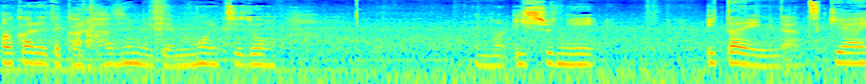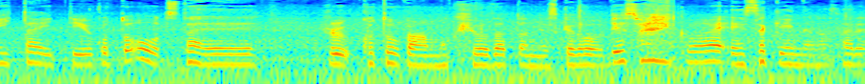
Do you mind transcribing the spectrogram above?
の別れてから初めてもう一度あの一緒にいたいみたいな付き合いたいっていうことを伝えることが目標だったんですけどでそれに加え酒に流され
